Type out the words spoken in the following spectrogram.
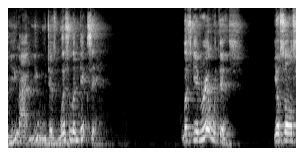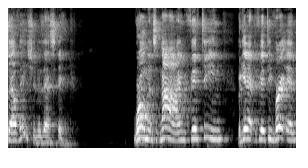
you not you just whistling Dixie. Let's get real with this. Your soul salvation is at stake. Romans 9 15 begin at the 15th verse, and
